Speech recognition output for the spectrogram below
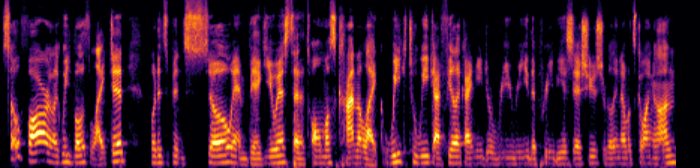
so far, like we both liked it, but it's been so ambiguous that it's almost kind of like week to week. I feel like I need to reread the previous issues to really know what's going on.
